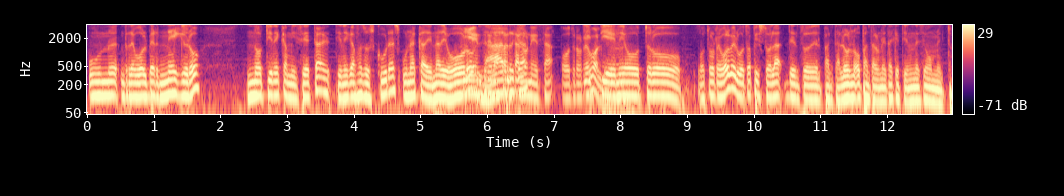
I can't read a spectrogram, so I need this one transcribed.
un revólver negro, no tiene camiseta, tiene gafas oscuras, una cadena de oro y entre la larga pantaloneta otro y revólver. tiene otro otro revólver u otra pistola dentro del pantalón o pantaloneta que tiene en ese momento.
